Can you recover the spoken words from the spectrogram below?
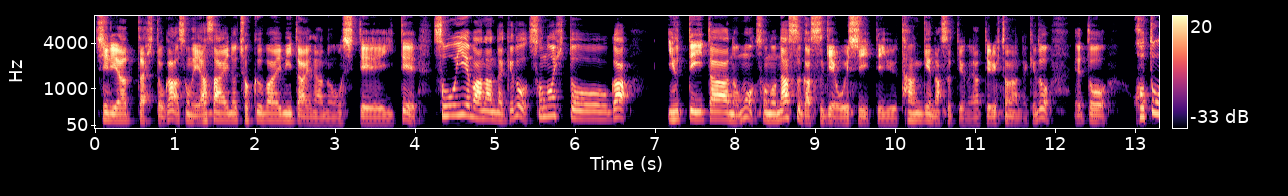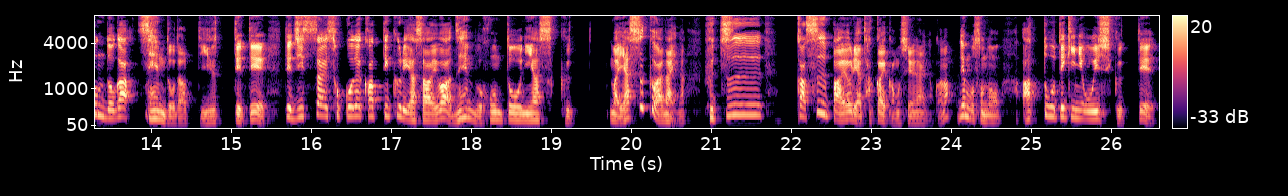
知り合った人が、その野菜の直売みたいなのをしていて、そういえばなんだけど、その人が言っていたのも、そのナスがすげえ美味しいっていう、単元ナスっていうのをやってる人なんだけど、えっと、ほとんどが鮮度だって言ってて、で、実際そこで買ってくる野菜は全部本当に安く、まあ安くはないな。普通かスーパーよりは高いかもしれないのかな。でもその圧倒的に美味しくって、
